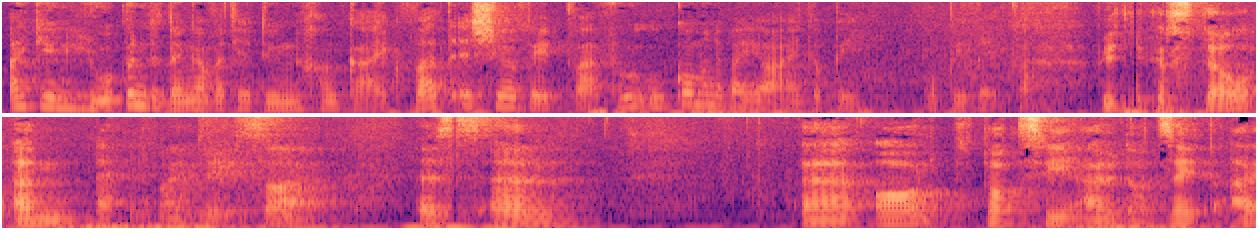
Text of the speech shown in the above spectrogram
uiteenlopende dinge wat jy doen gaan kyk. Wat is jou webwerf? Hoe hoe kom hulle by jou uit op die op die webwerf? Weet jy Kerstel, um, ek het my webwerf is um uh art.co.za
